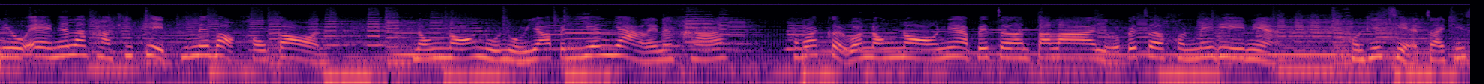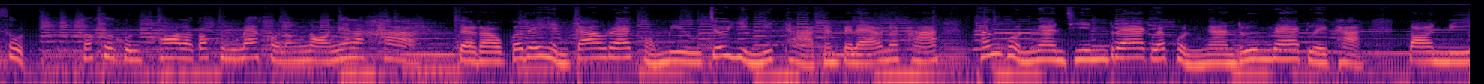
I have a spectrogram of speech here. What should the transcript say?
มิวเองเนี่ยแหละค่ะที่ผิดที่ไม่บอกเขาก่อน น้องๆ หนูหนูๆยาวเป็นเยี่ยงอย่างเลยนะคะ เพราะถ้าเกิดว่าน้องๆ เนี่ยไปเจออันตรายหรือว่าไปเจอคนไม่ดีเนี่ย คนที่เสียใจที่สุด ก็คือคุณพ่อแล้วก็คุณแม่ของน้องๆเนี่ยแหละค่ะ แต่เราก็ได้เห็นก้าวแรกของมิวเจ้าหญิงนิถากันไปแล้วนะคะ ทั้งผลงานชิ้นแรกและผลงานเรื่องแรกเลยค่ะ ตอนนี้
